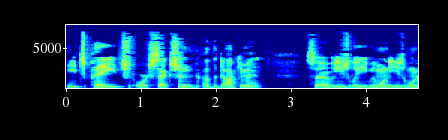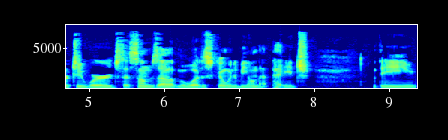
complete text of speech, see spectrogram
each page or section of the document. So usually we want to use one or two words that sums up what is going to be on that page. The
